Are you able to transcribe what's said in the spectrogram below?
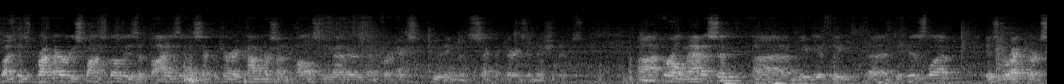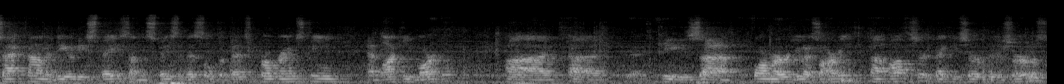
but his primary responsibility is advising the Secretary of Commerce on policy matters and for executing the Secretary's initiatives. Uh, Earl Madison, uh, immediately uh, to his left, is Director of SATCOM and DoD Space on the Space and Missile Defense Programs team at Lockheed Martin. Uh, he's a former U.S. Army officer. Thank you, sir, for your service.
